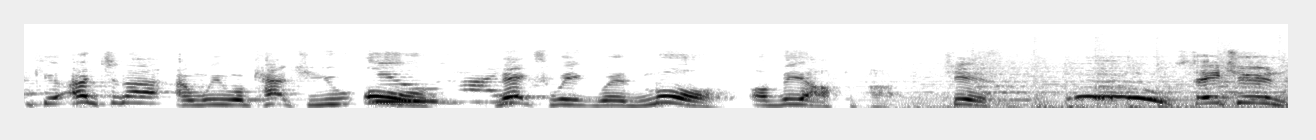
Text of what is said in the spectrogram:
Thank you, Archana, and we will catch you all You, next week with more of the after party. Cheers. Woo, stay tuned.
